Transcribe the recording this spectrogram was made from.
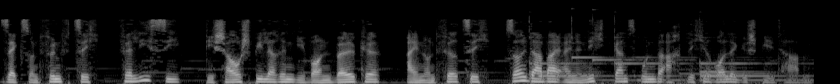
56, verließ sie, die Schauspielerin Yvonne Wölke, 41, soll dabei eine nicht ganz unbeachtliche Rolle gespielt haben.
